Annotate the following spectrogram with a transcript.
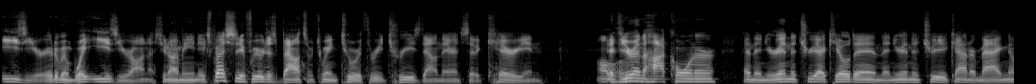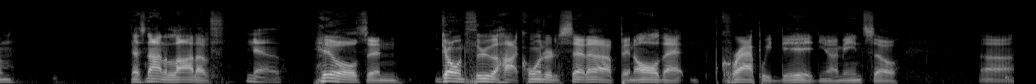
easier. It would have been way easier on us. You know what I mean? Especially if we were just bouncing between two or three trees down there instead of carrying. If you're in the hot corner and then you're in the tree I killed in, and then you're in the tree you counter Magnum, that's not a lot of no, hills and going through the hot corner to set up and all that crap we did. You know what I mean? So, uh,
